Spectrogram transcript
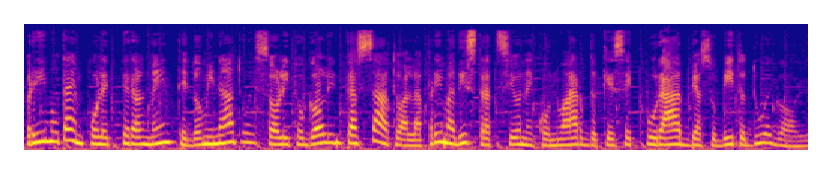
Primo tempo letteralmente dominato e solito gol incassato alla prima distrazione con Ward che seppur abbia subito due gol,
